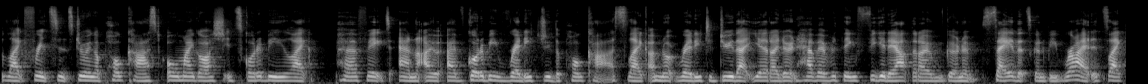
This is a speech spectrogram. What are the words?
like, for instance, doing a podcast, oh my gosh, it's got to be like perfect and I, I've got to be ready to do the podcast. Like, I'm not ready to do that yet. I don't have everything figured out that I'm going to say that's going to be right. It's like,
